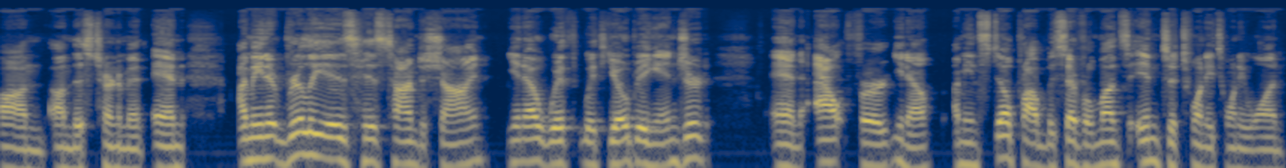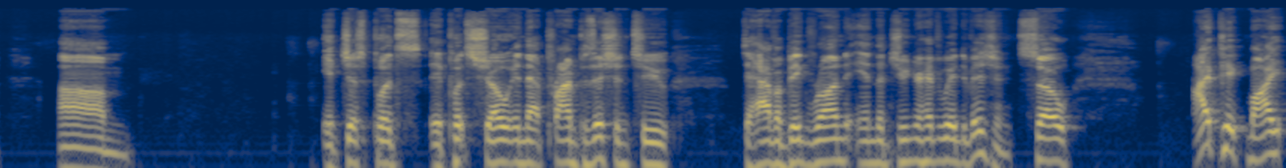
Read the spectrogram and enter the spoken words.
on on this tournament, and I mean, it really is his time to shine. You know, with with Yoh being injured and out for you know, I mean, still probably several months into 2021. Um, it just puts it puts Sho in that prime position to to have a big run in the junior heavyweight division. So. I pick my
